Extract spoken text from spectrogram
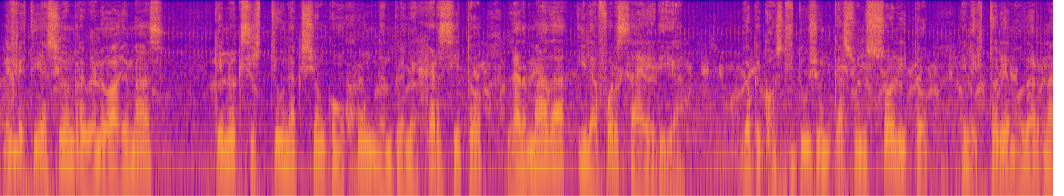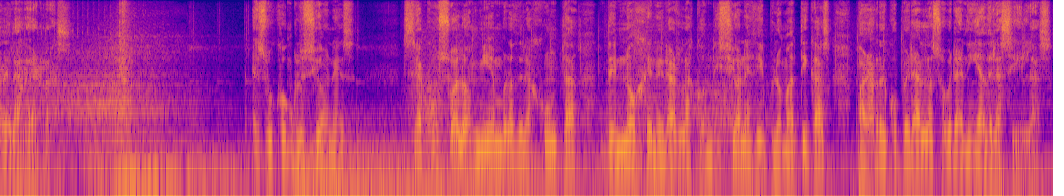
La investigación reveló además que no existió una acción conjunta entre el ejército, la armada y la fuerza aérea, lo que constituye un caso insólito en la historia moderna de las guerras. En sus conclusiones, se acusó a los miembros de la Junta de no generar las condiciones diplomáticas para recuperar la soberanía de las islas,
